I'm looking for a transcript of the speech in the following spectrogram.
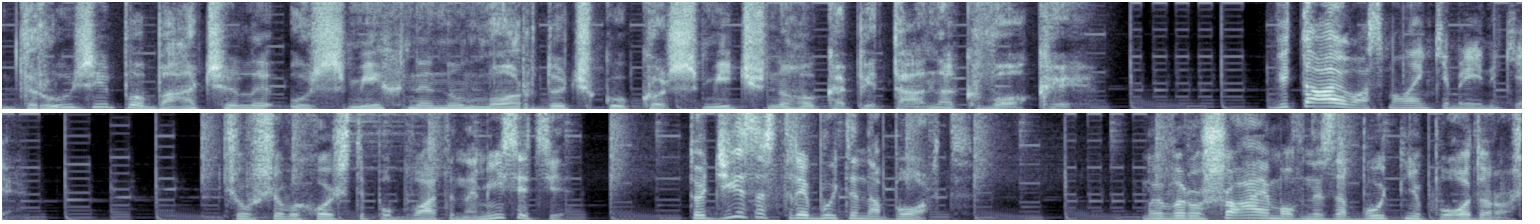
друзі побачили усміхнену мордочку космічного капітана Квоки. Вітаю вас, маленькі мрійники! Чув, що ви хочете побувати на місяці? Тоді застрибуйте на борт. Ми вирушаємо в незабутню подорож.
